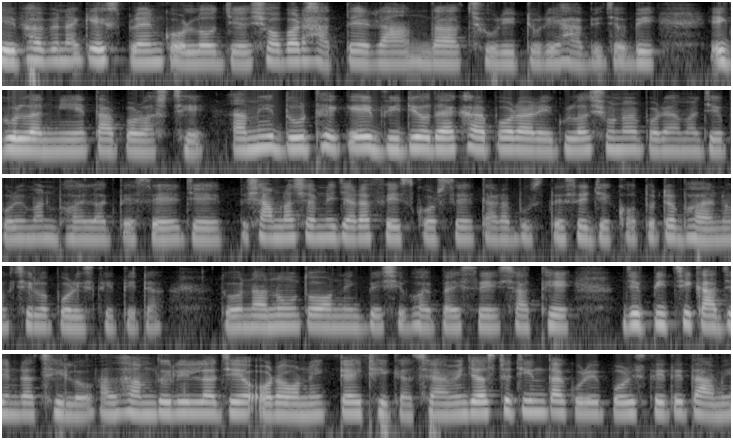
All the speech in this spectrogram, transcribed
যেভাবে নাকি এক্সপ্লেন করল যে সবার হাতে রান্দা, ছুরি টুরি হাবি জাবি এগুলা নিয়ে তারপর আসছে। আমি দূর থেকে ভিডিও দেখার পর আর এগুলা শোনার পরে আমার যে পরিমাণ ভয় লাগতেছে যে সামনাসামনি যারা ফেস করছে তারা বুঝতেছে যে কতটা ভয়ানক ছিল পরিস্থিতিটা। তো নানু তো অনেক বেশি ভয় পাইছে, সাথে যে পিচ্ছি কাজিনরা ছিল, আলহামদুলিল্লাহ যে ওরা অনেকটাই ঠিক আছে। আমি জাস্ট চিন্তা করি পরিস্থিতিতে আমি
